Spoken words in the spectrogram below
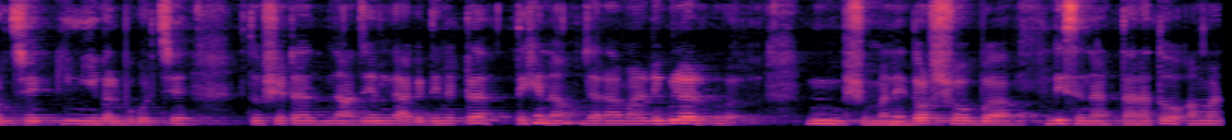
করছে, কী নিয়ে গল্প করছে। তো সেটা না জানলে আগের দিন একটা দেখে নাও। যারা আমার রেগুলার মানে দর্শক বা লিসেনার তারা তো আমার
